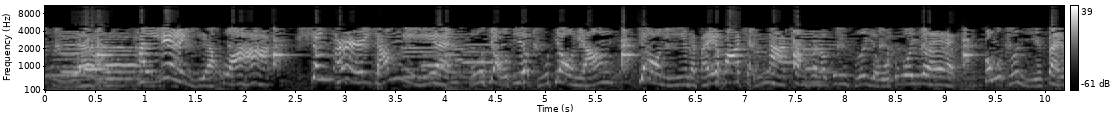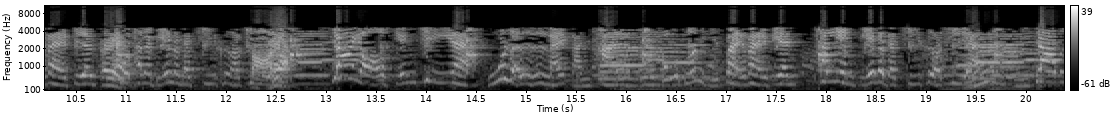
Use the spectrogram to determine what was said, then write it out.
子，贪恋野花生儿养你，不叫爹不叫娘，叫你那白花钱呐，看看那公子有多冤，公子你在外边就贪了别人的妻客去，啥呀？家有贤妻，无人来敢贪。公子你在外边贪恋别人的妻客去，你家的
